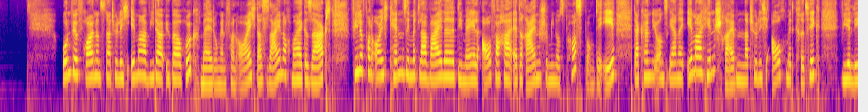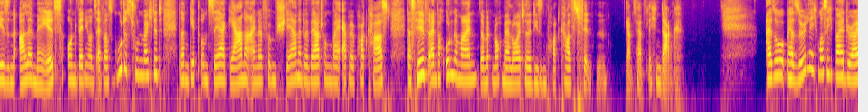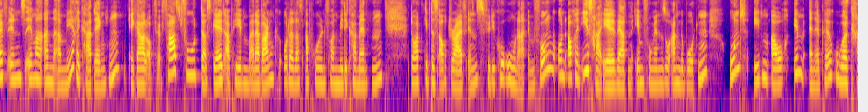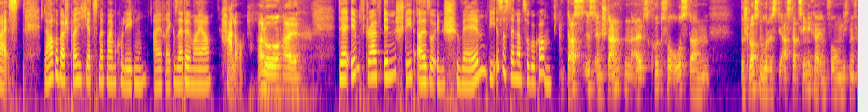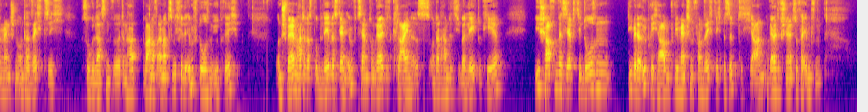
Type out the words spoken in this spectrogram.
Und wir freuen uns natürlich immer wieder über Rückmeldungen von euch. Das sei nochmal gesagt. Viele von euch kennen sie mittlerweile, die Mail aufwacher.rheinische-post.de. Da könnt ihr uns gerne immer hinschreiben, natürlich auch mit Kritik. Wir lesen alle Mails. Und wenn ihr uns etwas Gutes tun möchtet, dann gebt uns sehr gerne eine 5-Sterne-Bewertung bei Apple Podcast. Das hilft einfach ungemein, damit noch mehr Leute diesen Podcast finden. Ganz herzlichen Dank. Also persönlich muss ich bei Drive-ins immer an Amerika denken, egal ob für Fast Food, das Geld abheben bei der Bank oder das Abholen von Medikamenten. Dort gibt es auch Drive-ins für die Corona-Impfung und auch in Israel werden Impfungen so angeboten und eben auch im Ennepe-Ruhr-Kreis. Darüber spreche ich jetzt mit meinem Kollegen Eirek Seddelmeier. Hallo. Hallo, hi. Der Impfdrive-In steht also in Schwelm. Wie ist es denn dazu gekommen? Das ist entstanden, als kurz vor Ostern beschlossen wurde, dass die AstraZeneca-Impfung nicht mehr für Menschen unter 60 zugelassen wird. Dann hat, waren auf einmal ziemlich viele Impfdosen übrig. Und Schwelm hatte das Problem, dass deren Impfzentrum relativ klein ist. Und dann haben die sich überlegt, okay, wie schaffen wir es jetzt, die Dosen, die wir da übrig haben, für die Menschen von 60 bis 70 Jahren relativ schnell zu verimpfen?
